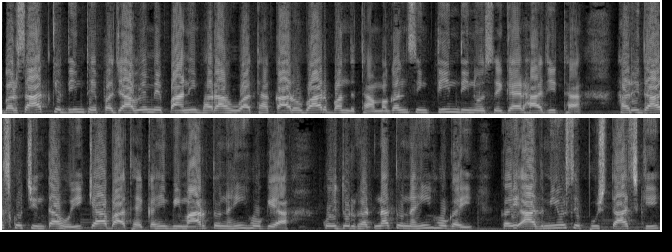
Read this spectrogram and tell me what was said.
बरसात के दिन थे, पजावे में पानी भरा हुआ था, कारोबार बंद था। मगन सिंह तीन दिनों से गैर हाजिर था। हरिदास को चिंता हुई, क्या बात है, कहीं बीमार तो नहीं हो गया? कोई दुर्घटना तो नहीं हो गई? कई आदमियों से पूछताछ की,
